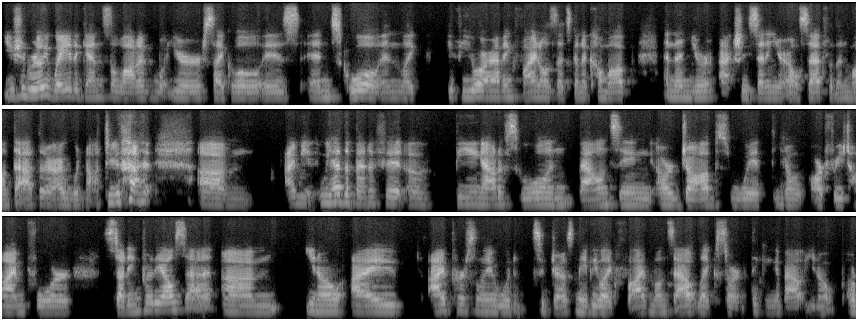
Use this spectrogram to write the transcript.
you should really weigh it against a lot of what your cycle is in school. And like, if you are having finals that's going to come up and then you're actually setting your LSAT for the month after, I would not do that. Um, I mean, we had the benefit of being out of school and balancing our jobs with you know our free time for studying for the LSAT. Um, you know, I I personally would suggest maybe like five months out, like start thinking about you know a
